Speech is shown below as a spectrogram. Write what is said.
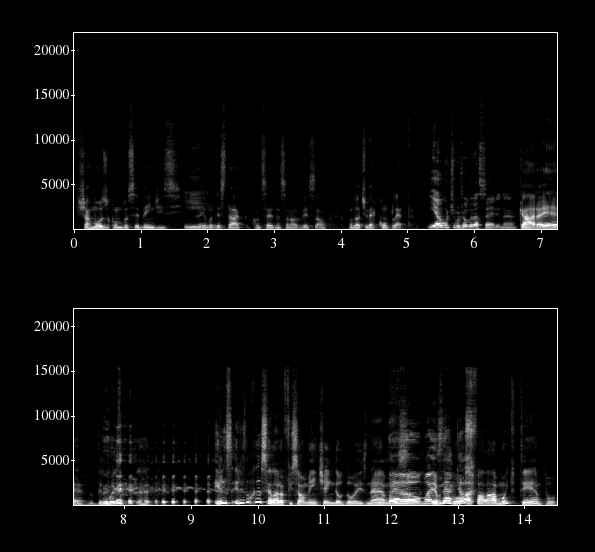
charmoso, como você bem disse. E... Aí eu vou testar quando sair nessa nova versão, quando ela estiver completa. E é o último jogo da série, né? Cara, é. Depois. eles, eles não cancelaram oficialmente ainda o 2, né? Mas não, mas eu é não aquela... ouço falar há muito tempo.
